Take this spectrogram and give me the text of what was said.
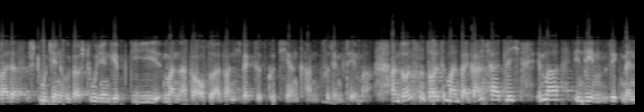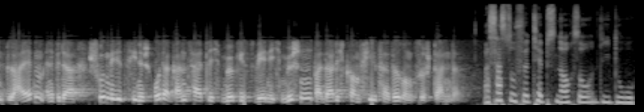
weil das Studien über Studien gibt, die man einfach auch so einfach nicht wegdiskutieren kann zu dem Thema. Ansonsten sollte man bei ganzheitlich immer in dem Segment bleiben, entweder schulmedizinisch oder ganzheitlich möglichst wenig mischen, weil dadurch kommt viel Verwirrung zustande. Was hast du für Tipps noch so, die du,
